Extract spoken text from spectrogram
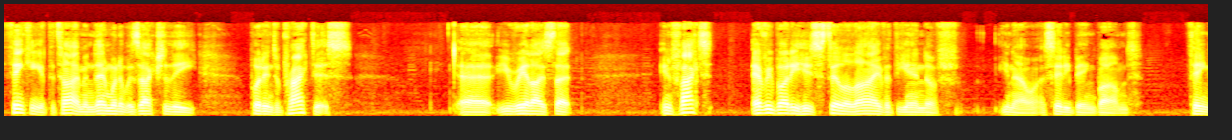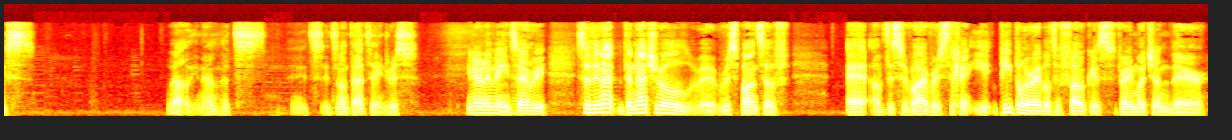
thinking at the time. And then when it was actually put into practice, uh, you realize that, in fact, everybody who's still alive at the end of, you know, a city being bombed thinks, well, you know, that's it's it's not that dangerous. You know what I mean? So every so the nat- the natural uh, response of uh, of the survivors, the kind people are able to focus very much on their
